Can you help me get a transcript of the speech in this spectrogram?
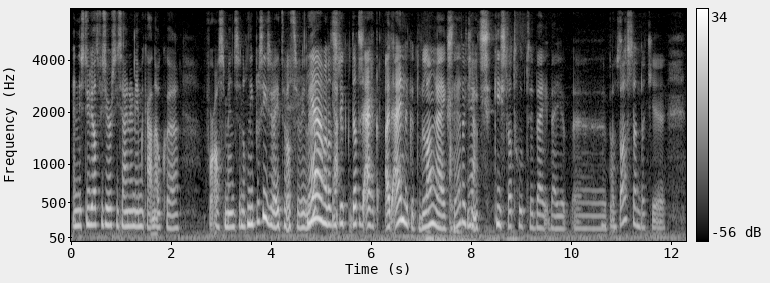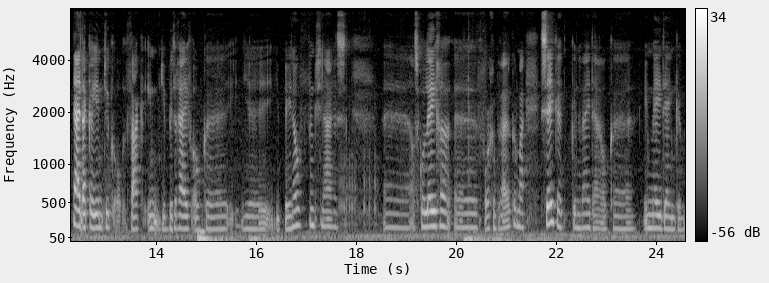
en de studieadviseurs die zijn er neem ik aan ook voor als mensen nog niet precies weten wat ze willen. Ja, maar dat is natuurlijk dat is eigenlijk uiteindelijk het belangrijkste. Hè? Dat je iets kiest wat goed eh, bij, bij je uh, past. En dat je. Nou, daar kun je natuurlijk vaak in je bedrijf ook uh, je, je PNO-functionaris uh, als collega uh, voor gebruiken. Maar zeker kunnen wij daar ook uh, in meedenken.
